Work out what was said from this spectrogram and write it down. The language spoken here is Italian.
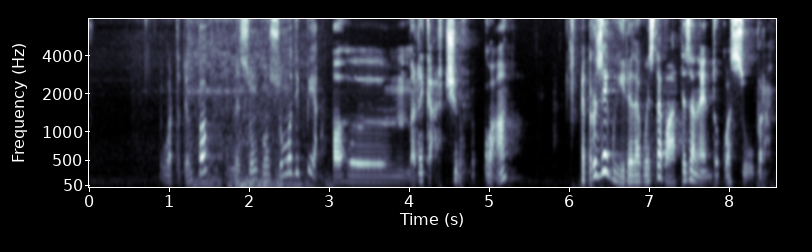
Guardate un po', nessun consumo di PA. Uh, recarci proprio qua e proseguire da questa parte salendo qua sopra.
